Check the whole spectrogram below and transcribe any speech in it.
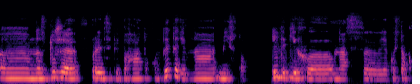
е, у нас дуже, в принципі, багато кондитерів на місто. І Мгм. таких е, у нас е, якось так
